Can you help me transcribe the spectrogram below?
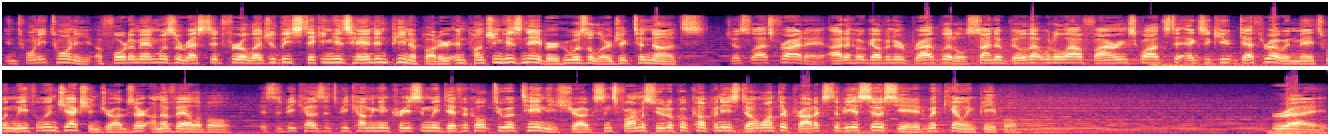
In 2020, a Florida man was arrested for allegedly sticking his hand in peanut butter and punching his neighbor who was allergic to nuts. Just last Friday, Idaho Governor Brad Little signed a bill that would allow firing squads to execute death row inmates when lethal injection drugs are unavailable. This is because it's becoming increasingly difficult to obtain these drugs since pharmaceutical companies don't want their products to be associated with killing people. Right.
